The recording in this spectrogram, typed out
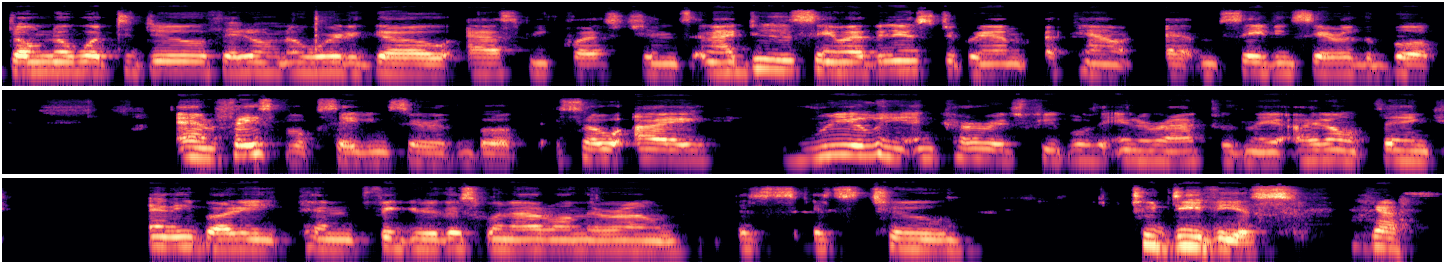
don't know what to do, if they don't know where to go, ask me questions, and I do the same. I have an Instagram account at Saving Sarah the Book, and Facebook Saving Sarah the Book. So I really encourage people to interact with me. I don't think anybody can figure this one out on their own. It's it's too too devious. Yes.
